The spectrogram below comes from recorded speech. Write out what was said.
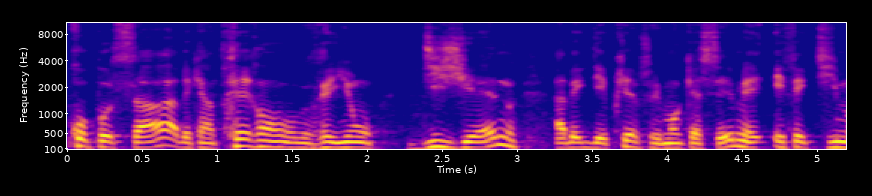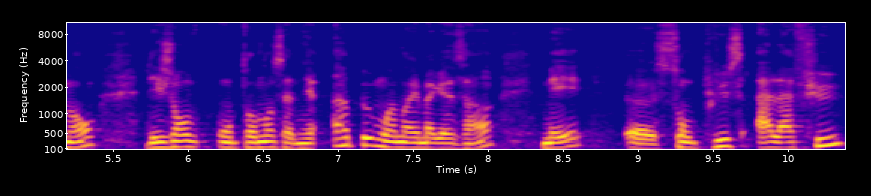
propose ça avec un très grand rayon d'hygiène, avec des prix absolument cassés, mais effectivement, les gens ont tendance à venir un peu moins dans les magasins, mais euh, sont plus à l'affût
